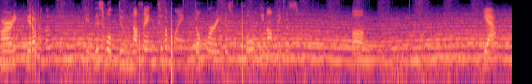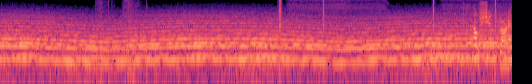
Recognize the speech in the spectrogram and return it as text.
Alrighty, get up in the. This will do nothing to the plane. Don't worry, this will totally not make us. Um. Yeah. No, shoot, darn it.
